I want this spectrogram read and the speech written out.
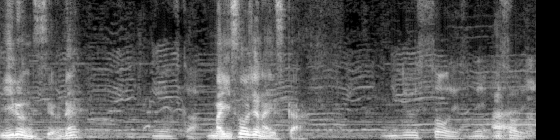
いるんですよねいるんですか？まあいそうじゃないですかいるそうですね。いはいそうですね。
